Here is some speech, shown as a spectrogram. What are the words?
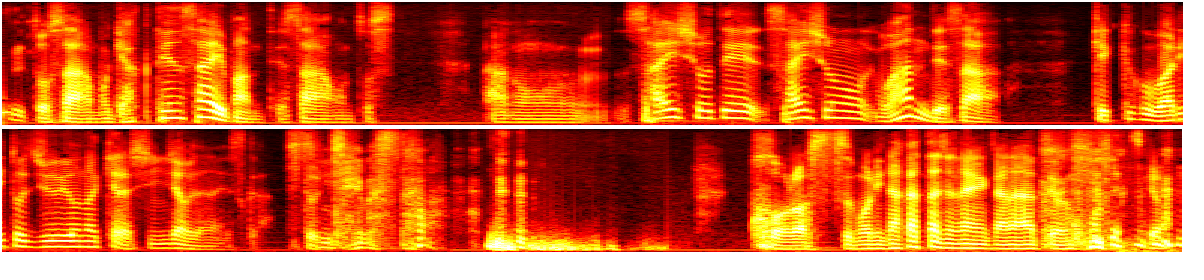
えるとさ、もう逆転裁判ってさ、本当あのー最初で、最初のワンでさ、結局割と重要なキャラ死んじゃうじゃないですか。死ん。じゃいますな。殺すつもりなかったんじゃないかなって思うんですけど、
